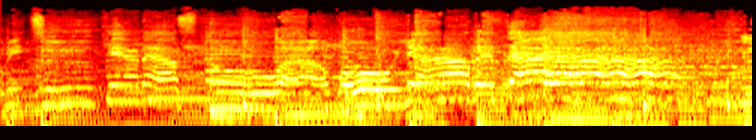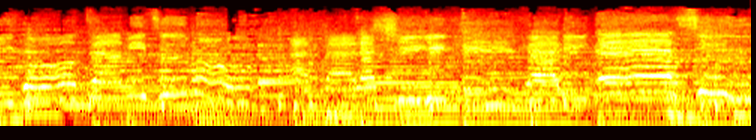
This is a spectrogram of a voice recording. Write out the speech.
見つけ出すのはもうやめた。濁った水も新しい光です。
